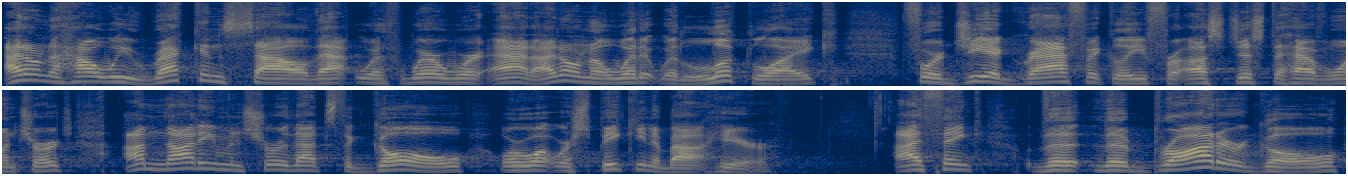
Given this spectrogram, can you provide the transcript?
I don't know how we reconcile that with where we're at. I don't know what it would look like for geographically for us just to have one church. I'm not even sure that's the goal or what we're speaking about here. I think the, the broader goal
